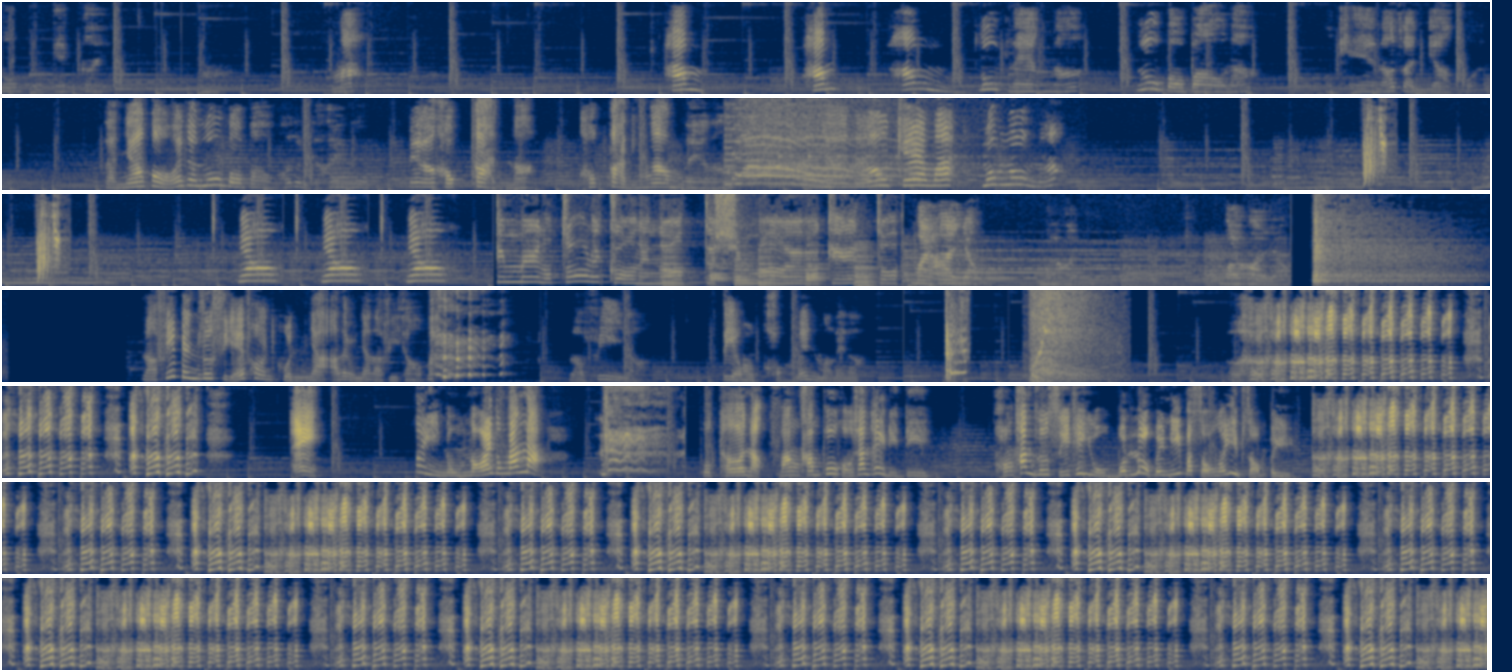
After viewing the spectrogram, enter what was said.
รูปหัวใกล้ๆมมาห้ามห้ามห้ามรูปแรงนะ รูปเบาๆนะ โอเคแล้วสัญญาก่อน สัญญาก่อนว่าจะรูปเบาๆเขาถึงจะให้รูปไม่งั้นเขากัดนะเขากัดง่ำเลยนะสัญญานะโอเคมารูปๆนะ ไม่ให้แล้วไม่ให้แล้วไม่ให้แล้วลาฟี่เป็นฤาษีให้พรคุณเนี่ยอะไรแบบเนี้ยลาฟี่ชอบ ลาฟี่อะเตรียมของเล่นมาเลยนะ น้อยตรงนั้นน่ะ พวกเธอน่ะ ฟังคำพูดของฉันให้ดีๆ ของท่านฤาษีที่อยู่บนโลกใบนี้ประสงค์ร้อยิบสองปี Ha ha ha! Ha ha ha!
